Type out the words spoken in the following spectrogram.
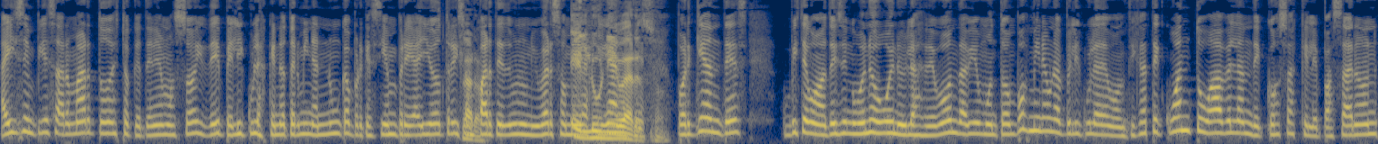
ahí se empieza a armar todo esto que tenemos hoy de películas que no terminan nunca porque siempre hay otra y son parte de un universo mega El gigante. universo. Porque antes, viste cuando te dicen como, no, bueno, y las de Bond había un montón. Vos mira una película de Bond, fíjate cuánto hablan de cosas que le pasaron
